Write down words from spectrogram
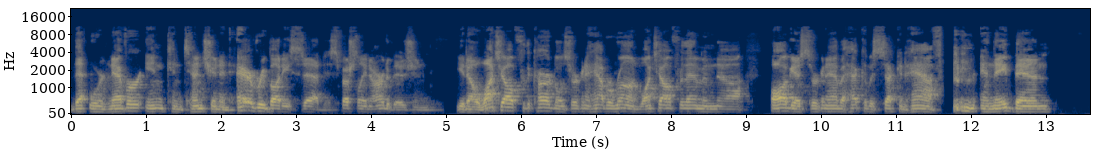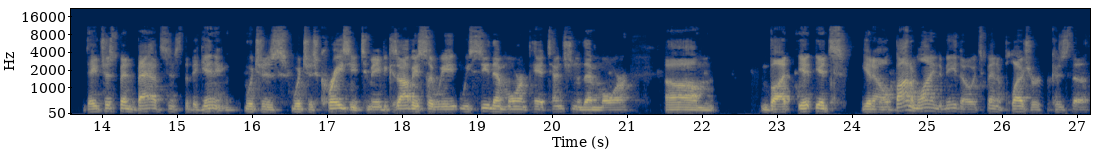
that were never in contention, and everybody said, especially in our division, you know, watch out for the Cardinals. They're going to have a run. Watch out for them in uh, August. They're going to have a heck of a second half, and they've been they've just been bad since the beginning, which is which is crazy to me because obviously we we see them more and pay attention to them more. Um, but it, it's you know, bottom line to me though, it's been a pleasure because the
